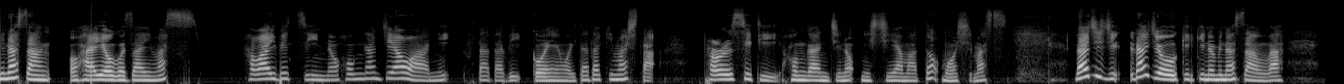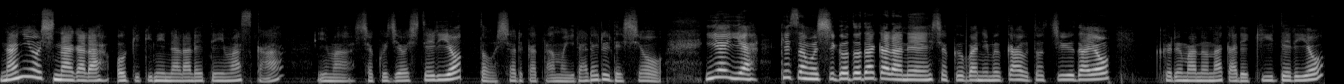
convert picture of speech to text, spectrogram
皆さんおはようございます。ハワイ別院の本願寺アワーに再びご縁をいただきました。パールシティ本願寺の西山と申します。ラジラジオをお聞きの皆さんは何をしながらお聞きになられていますか？今食事をしているよとおっしゃる方もいられるでしょう。いやいや今朝も仕事だからね職場に向かう途中だよ。車の中で聞いてるよ。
